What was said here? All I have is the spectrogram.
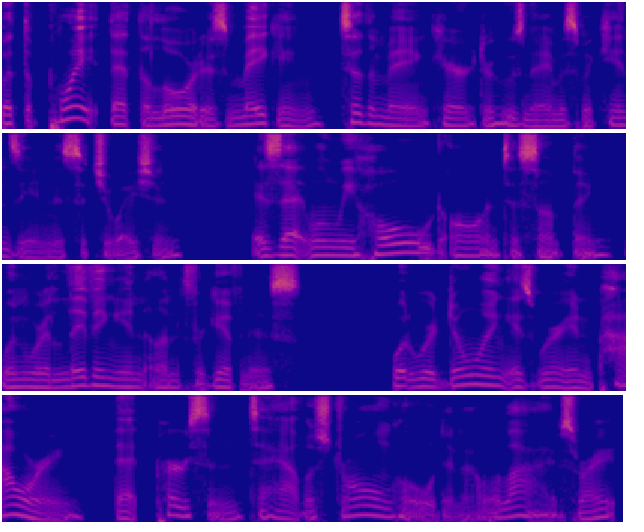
But the point that the Lord is making to the main character, whose name is Mackenzie in this situation, is that when we hold on to something, when we're living in unforgiveness, what we're doing is we're empowering that person to have a stronghold in our lives, right?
